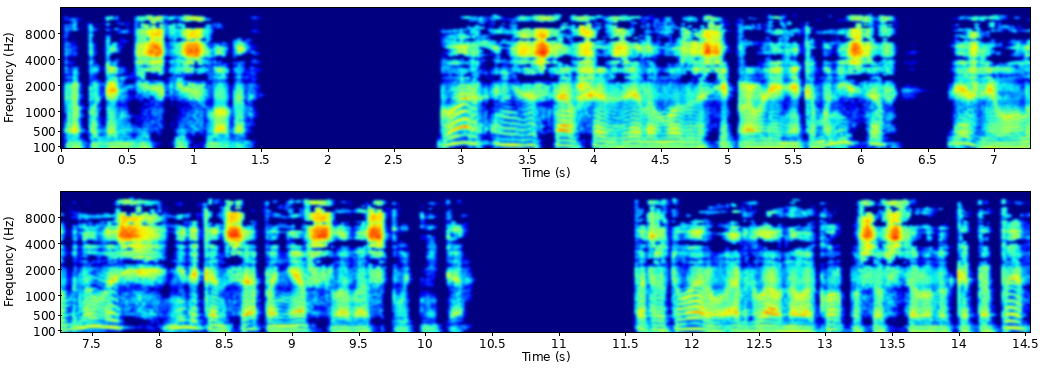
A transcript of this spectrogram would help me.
пропагандистский слоган. Гуар, не заставшая в зрелом возрасте правления коммунистов, вежливо улыбнулась, не до конца поняв слова спутника. По тротуару от главного корпуса в сторону КПП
